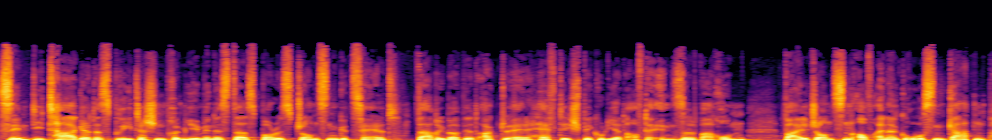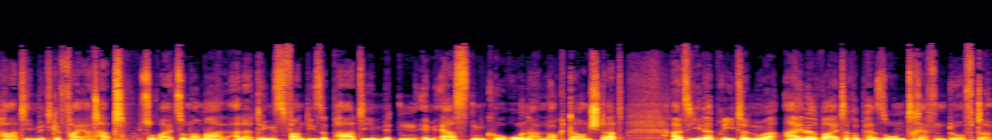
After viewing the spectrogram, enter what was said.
Sind die Tage des britischen Premierministers Boris Johnson gezählt? Darüber wird aktuell heftig spekuliert auf der Insel. Warum? Weil Johnson auf einer großen Gartenparty mitgefeiert hat. Soweit so normal. Allerdings fand diese Party mitten im ersten Corona-Lockdown statt, als jeder Brite nur eine weitere Person treffen durfte.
